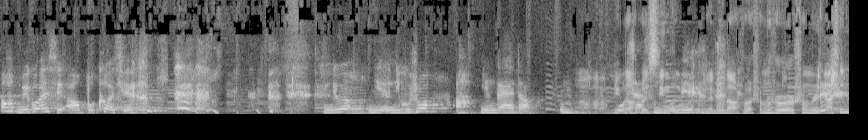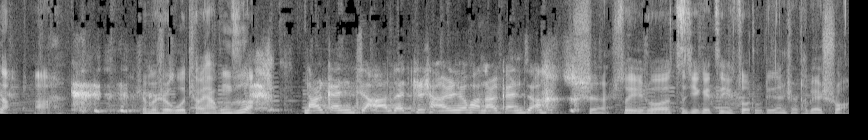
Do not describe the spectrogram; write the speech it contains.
啊，没关系啊，不客气。你说你你会说啊，应该的，嗯啊，领导说辛苦，你跟领导说什么时候升职加薪的啊？什么时候给我调一下工资啊？哪敢讲啊，在职场上这些话哪敢讲？是，所以说自己给自己做主这件事特别爽。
